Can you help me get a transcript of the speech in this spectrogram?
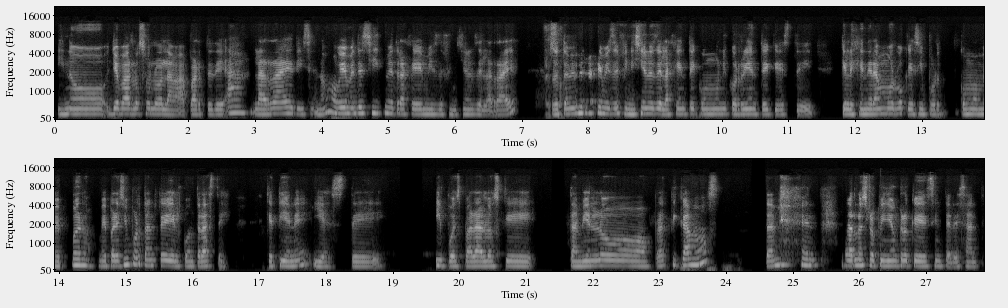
y no llevarlo solo a la parte de, ah, la RAE dice, ¿no? Obviamente sí me traje mis definiciones de la RAE, pero también me traje mis definiciones de la gente común y corriente que, este, que le genera morbo, que es como me, bueno, me parece importante el contraste que tiene y este, y pues para los que también lo practicamos, también dar nuestra opinión creo que es interesante.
